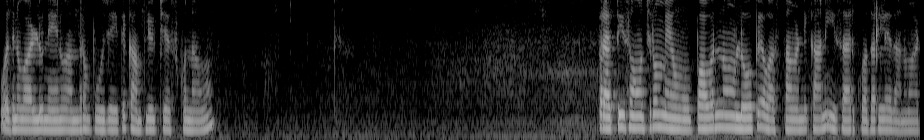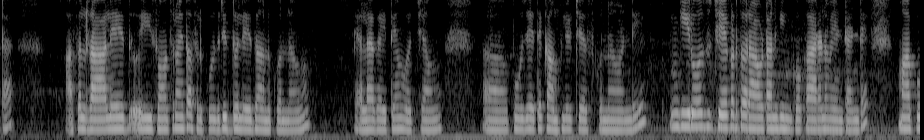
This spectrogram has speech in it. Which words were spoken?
వదిన వాళ్ళు నేను అందరం పూజ అయితే కంప్లీట్ చేసుకున్నాము. ప్రతి సంవత్సరం మేము పౌర్ణం లోపే వస్తామండి కానీ ఈసారి కుదరలేదన్నమాట. అసలు రాలేదు ఈ సంవత్సరం అయితే అసలు కుదిరిద్దో లేదో అనుకున్నాము. ఎలాగైతే వచ్చాము పూజ అయితే కంప్లీట్ చేసుకున్నామండి. ఇంక ఈరోజు చీకటితో రావడానికి ఇంకో కారణం ఏంటంటే మాకు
